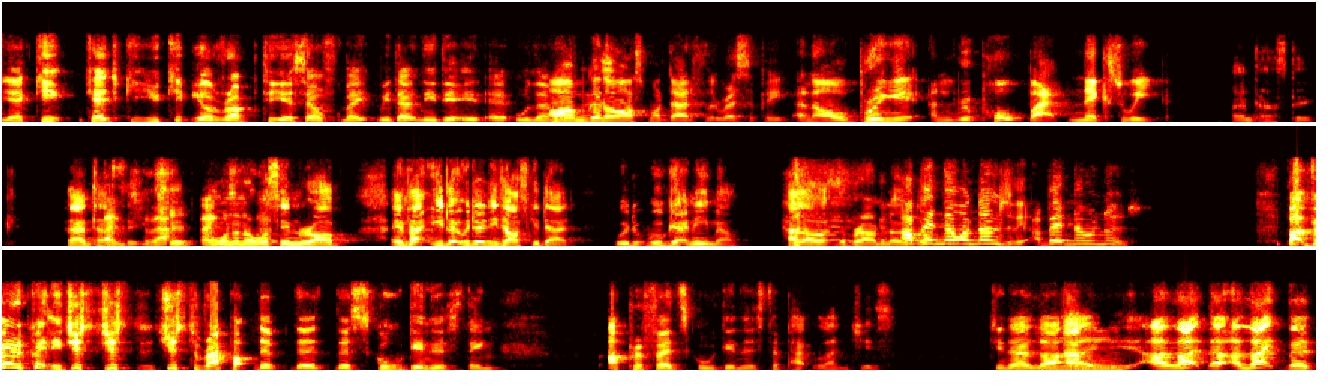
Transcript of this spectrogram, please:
Yeah, keep Kej, you keep your rub to yourself, mate. We don't need it uh, all over. I'm going to ask my dad for the recipe, and I'll bring it and report back next week. Fantastic. Fantastic. You should. I want to for know that. what's in rub. In fact, you don't, we don't need to ask your dad. We'll, we'll get an email. Hello at the brown I bet no one knows of it. I bet no one knows. But very quickly, just just just to wrap up the, the, the school dinners thing, I preferred school dinners to packed lunches. Do you know, like Mm. I, I like the I like the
